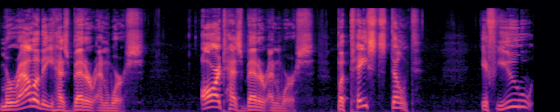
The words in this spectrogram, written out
Morality has better and worse. Art has better and worse, but tastes don't. If you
